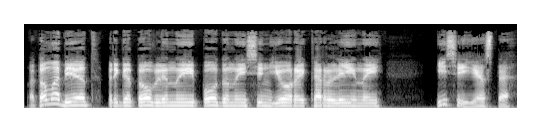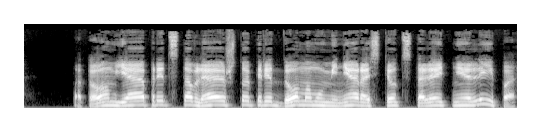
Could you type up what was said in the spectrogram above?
Потом обед, приготовленный и поданный сеньорой Карлиной, и сиеста. Потом я представляю, что перед домом у меня растет столетняя липа,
